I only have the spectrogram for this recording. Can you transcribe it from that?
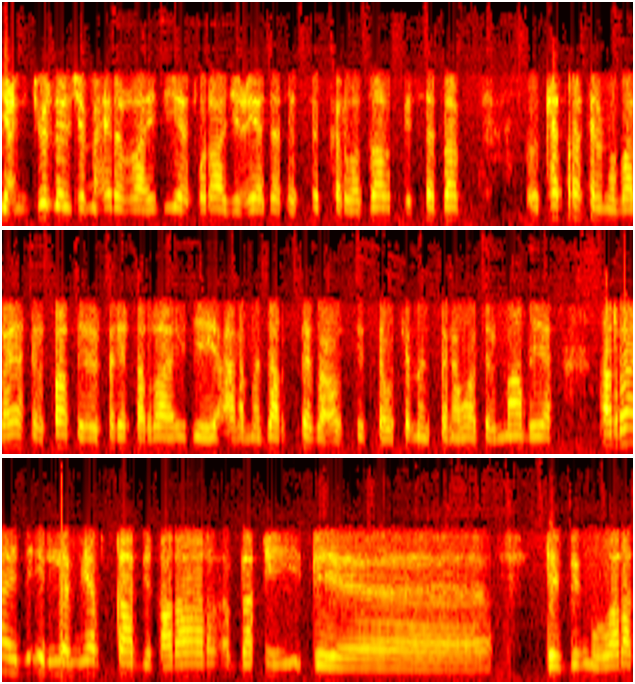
يعني جل الجماهير الرائدية تراجع عيادات السكر والضغط بسبب كثرة المباريات الفاصلة للفريق الرائدي على مدار السبع والستة والثمان سنوات الماضية. الرائد إن لم يبقى بقرار بقي بمباراة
